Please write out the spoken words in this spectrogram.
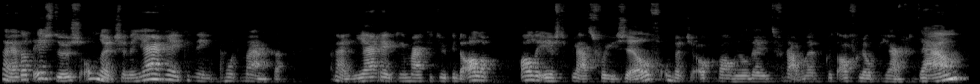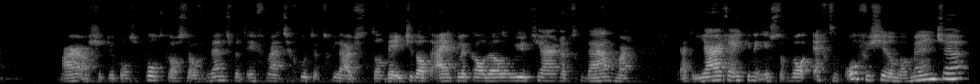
Nou ja, dat is dus omdat je een jaarrekening moet maken. Nou, de jaarrekening maak je natuurlijk in de aller, allereerste plaats voor jezelf. Omdat je ook gewoon wil weten van, nou, hoe heb ik het afgelopen jaar gedaan? Maar als je natuurlijk onze podcast over managementinformatie goed hebt geluisterd, dan weet je dat eigenlijk al wel hoe je het jaar hebt gedaan. Maar ja, de jaarrekening is toch wel echt een officieel momentje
